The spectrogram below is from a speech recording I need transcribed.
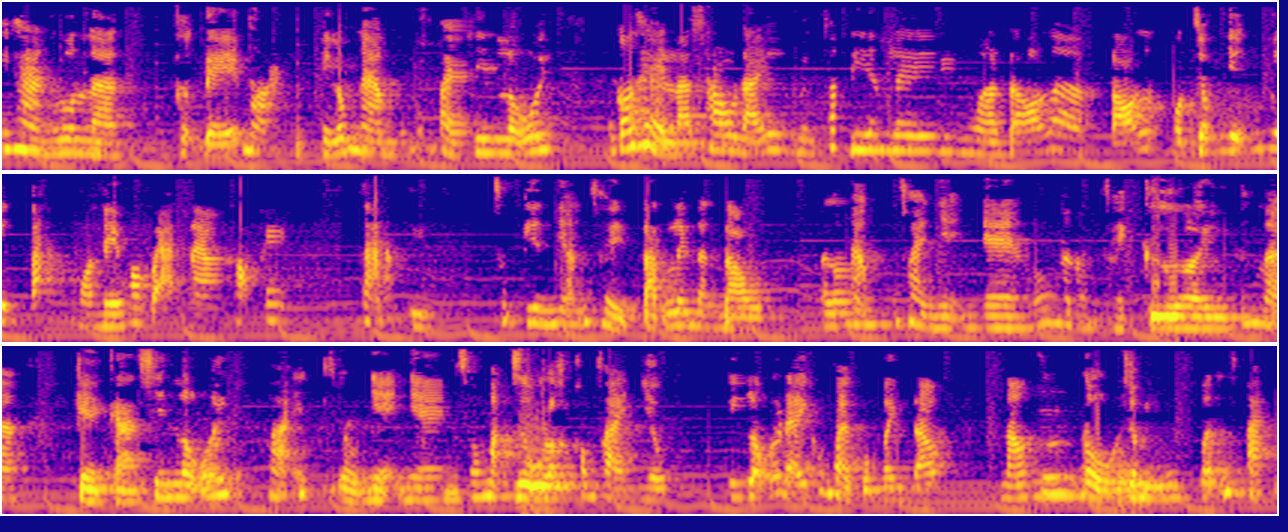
Khách hàng luôn là thượng đế mà, thì lúc nào mình cũng phải xin lỗi. Có thể là sau đấy mình phát điên lên, nhưng mà đó là đó là một trong những nguyên tắc mà nếu mà bạn nào học khách sạn thì sự kiên nhẫn phải đặt lên đằng đầu. Và lúc nào cũng phải nhẹ nhàng, lúc nào cũng phải cười, tức là kể cả xin lỗi cũng phải kiểu nhẹ nhàng. Xong mặc dù là không phải nhiều cái lỗi đấy không phải của mình đâu. Nó cứ ừ. đổ cho mình vẫn phải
